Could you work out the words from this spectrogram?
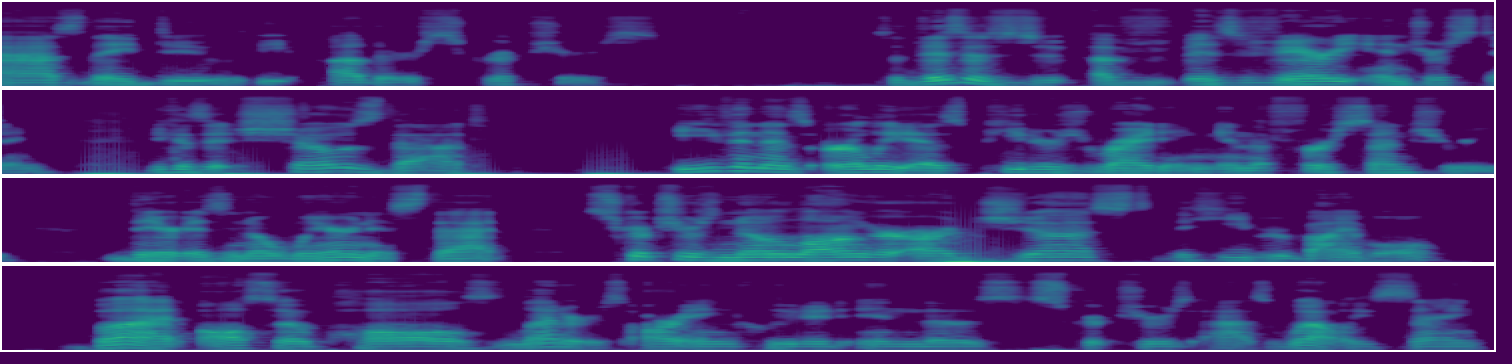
as they do the other scriptures. So this is is very interesting because it shows that even as early as Peter's writing in the first century, there is an awareness that scriptures no longer are just the Hebrew Bible, but also Paul's letters are included in those scriptures as well. He's saying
